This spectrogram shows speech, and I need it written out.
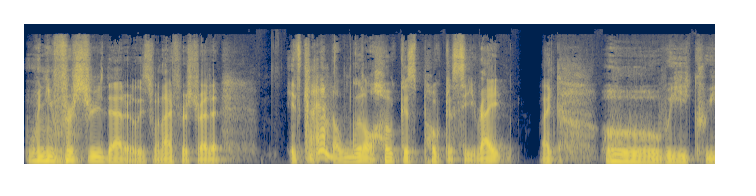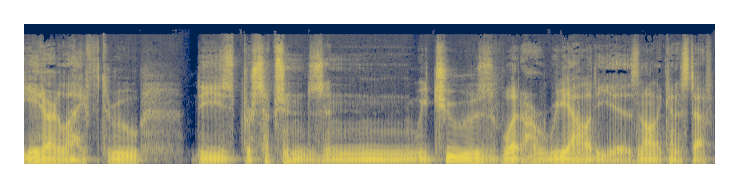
When you first read that, or at least when I first read it, it's kind of a little hocus pocusy, right? Like, oh, we create our life through these perceptions and we choose what our reality is and all that kind of stuff.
